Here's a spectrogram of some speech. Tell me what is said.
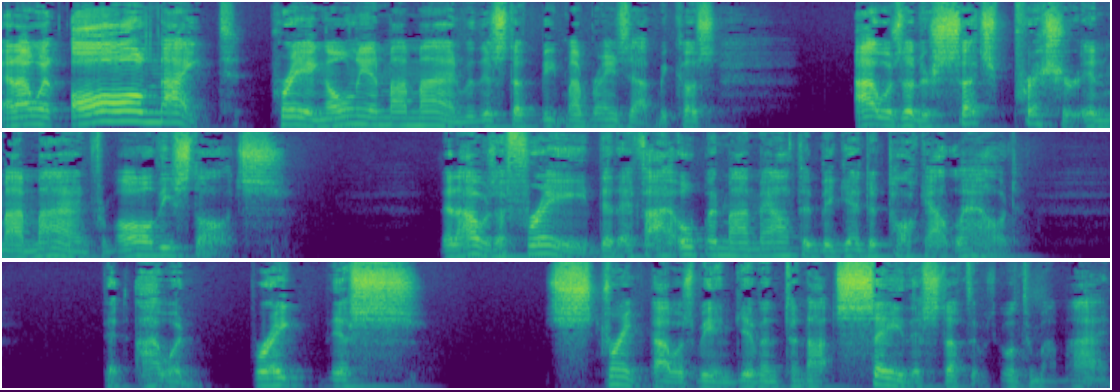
And I went all night praying only in my mind with this stuff beat my brains out because I was under such pressure in my mind from all these thoughts that I was afraid that if I opened my mouth and began to talk out loud, that I would break this strength I was being given to not say this stuff that was going through my mind.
